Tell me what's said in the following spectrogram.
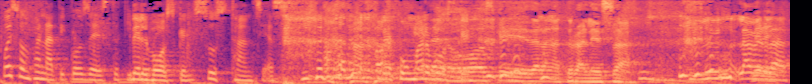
pues son fanáticos de este tipo Del de bosque. sustancias. De fumar Del bosque. bosque, de la naturaleza. La Miren, verdad.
